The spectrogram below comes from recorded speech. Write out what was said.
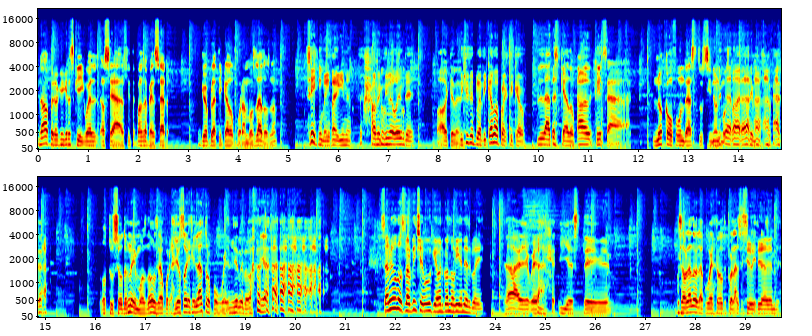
No, pero ¿qué crees que igual, o sea, si te pones a pensar, yo he platicado por ambos lados, ¿no? sí, me imagino. Efectivamente. Oh. ¿Dijiste platicado o practicado? Platicado. Ah, O sea, no confundas tus sinónimos o tus pseudónimos, ¿no? O sea, porque yo soy filántropo, güey, entiéndelo. Saludos al pinche Buki, a ver cuándo vienes, güey. Ay, güey. Y este. Pues hablando de la juventud con las. Sí, efectivamente.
